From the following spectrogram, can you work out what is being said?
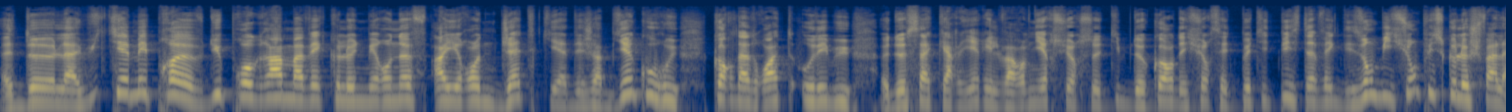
de la huitième épreuve du programme avec le numéro 9 Iron Jet qui a déjà bien couru corde à droite au début de sa carrière. Il va revenir sur ce type de corde et sur cette petite piste avec des ambitions puisque le cheval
